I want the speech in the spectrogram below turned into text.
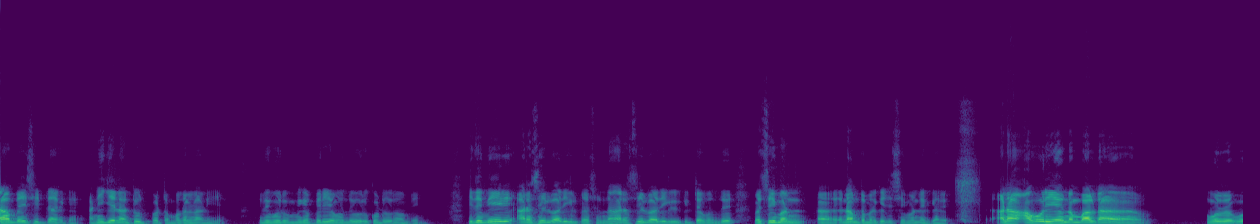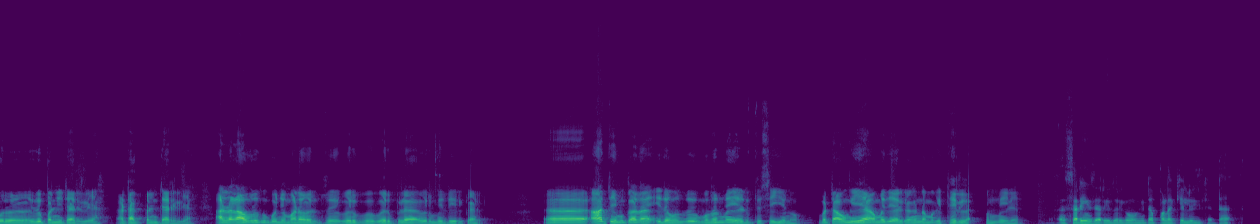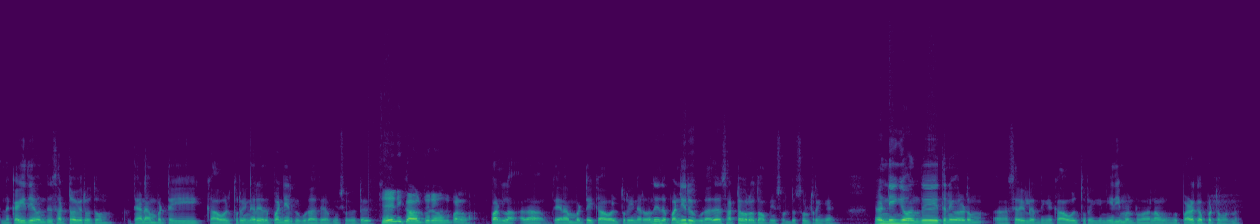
நான் பேசிட்டு தான் இருக்கேன். அன்றைக்கே நான் ட்வீட் போட்டேன் முதல் நாளைக்கே. இது ஒரு மிகப்பெரிய வந்து ஒரு கொடூரம் அப்படின்னு. இதை மீறி அரசியல்வாதிகள் பேசணும்னா அரசியல்வாதிகள் கிட்ட வந்து இப்போ சீமான் நாம் தமிழ் கட்சி சீமான் இருக்கார். ஆனால் அவரையும் நம்மால் தான் ஒரு ஒரு இது பண்ணிட்டார் இல்லையா? அட்டாக் பண்ணிட்டார் இல்லையா? அதனால் அவருக்கும் கொஞ்சம் மன வருத்து வெறுப்பு வெறுப்பில் அவர் மீது இருக்கார். அதிமுக தான் இதை வந்து முதன்மையை எடுத்து செய்யணும். பட் அவங்க ஏன் அமைதியாக இருக்காங்கன்னு நமக்கு தெரியல உண்மையிலே. சரிங்க சார். இது வரைக்கும் உங்ககிட்ட பல கேள்விகள் கேட்டேன். இந்த கைதே வந்து சட்டவிரோதம் தேனாம்பட்டை காவல்துறையினர் இதை பண்ணியிருக்கக்கூடாது அப்படின்னு சொல்லிட்டு தேனி காவல்துறை வந்து பண்ணலாம். பண்ணலாம். அதான் தேனாம்பட்டை காவல்துறையினர் வந்து இதை பண்ணியிருக்கக்கூடாது சட்டவிரோதம் அப்படின்னு சொல்லிட்டு சொல்கிறீங்க நீங்கள் வந்து இத்தனை வருடம் சிறையில் இருந்தீங்க காவல்துறை நீதிமன்றம் அதெல்லாம் உங்களுக்கு பழக்கப்பட்ட ஒன்று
